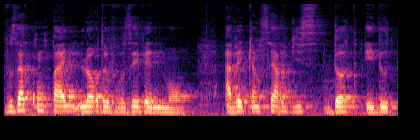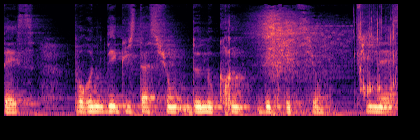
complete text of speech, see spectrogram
vous accompagne lors de vos événements avec un service d'hôtes et d'hôtesse pour une dégustation de nos crus d'exception, finesse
